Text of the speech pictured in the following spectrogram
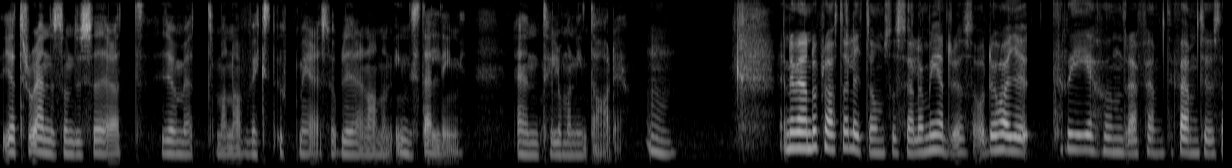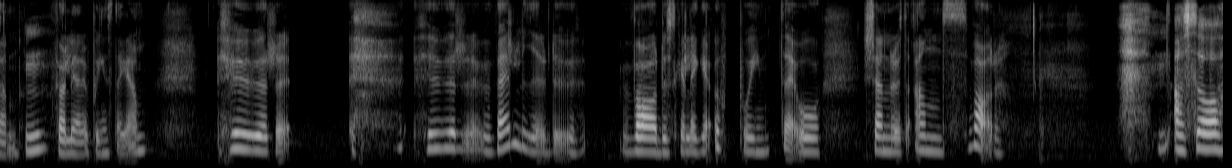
jag tror ändå som du säger att i och med att man har växt upp med det så blir det en annan inställning än till om man inte har det. Mm. När vi ändå pratar lite om sociala medier och så. Du har ju 355 000 Mm. följare på Instagram. Hur, hur väljer du vad du ska lägga upp och inte? Och känner du ett ansvar? Alltså,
